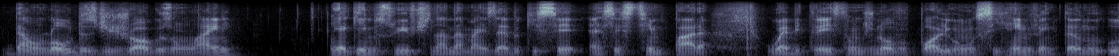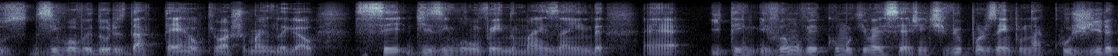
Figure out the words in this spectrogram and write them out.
downloads de jogos online e a GameSwift nada mais é do que ser essa Steam para Web3. Então, de novo, Polygon se reinventando, os desenvolvedores da Terra, o que eu acho mais legal, se desenvolvendo mais ainda. É, e, tem, e vamos ver como que vai ser. A gente viu, por exemplo, na Kujira,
